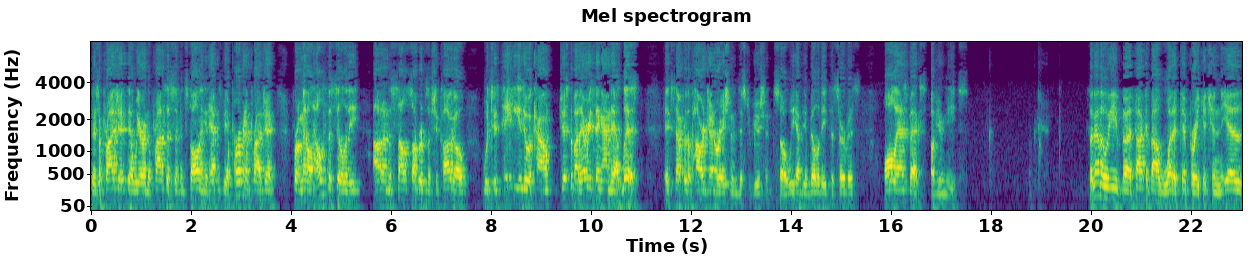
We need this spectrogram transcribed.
There's a project that we are in the process of installing. It happens to be a permanent project for a mental health facility out on the south suburbs of Chicago, which is taking into account just about everything on that list except for the power generation and distribution. So we have the ability to service all aspects of your needs. So now that we've uh, talked about what a temporary kitchen is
